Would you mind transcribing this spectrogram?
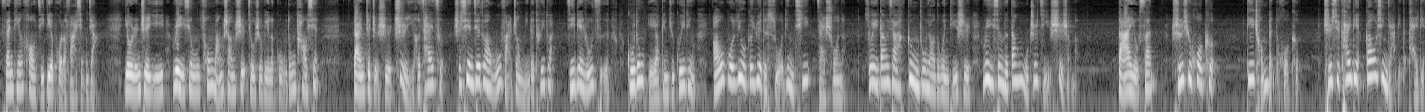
三天后即跌破了发行价。有人质疑瑞幸匆忙上市就是为了股东套现，但这只是质疑和猜测，是现阶段无法证明的推断。即便如此，股东也要根据规定熬过六个月的锁定期再说呢。所以，当下更重要的问题是，瑞幸的当务之急是什么？答案有三：持续获客、低成本的获客、持续开店、高性价比的开店，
